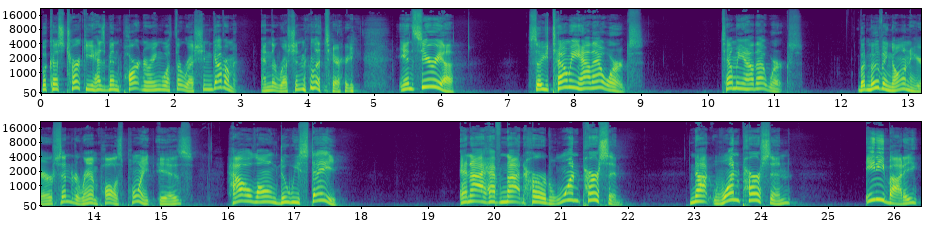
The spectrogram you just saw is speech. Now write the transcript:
because Turkey has been partnering with the Russian government and the Russian military in Syria. So you tell me how that works. Tell me how that works. But moving on here, Senator Rand Paul's point is how long do we stay? And I have not heard one person, not one person, anybody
